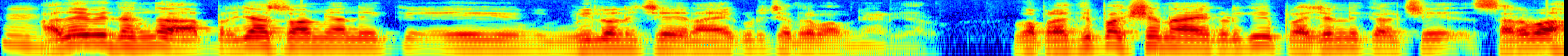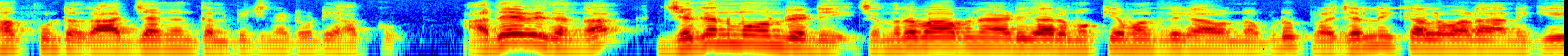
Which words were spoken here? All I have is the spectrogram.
ఉమ్, అదేవిధంగా ప్రజాస్వామ్యాన్ని విలువనిచ్చే నాయకుడు చంద్రబాబు నాయుడు గారు. ఒక ప్రతిపక్ష నాయకుడికి ప్రజల్ని కలిసే సర్వ హక్కు ఉంటుంది. రాజ్యాంగం కల్పించినటువంటి హక్కు. అదేవిధంగా జగన్మోహన్ రెడ్డి చంద్రబాబు నాయుడు గారు ముఖ్యమంత్రిగా ఉన్నప్పుడు ప్రజల్ని కలవడానికి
